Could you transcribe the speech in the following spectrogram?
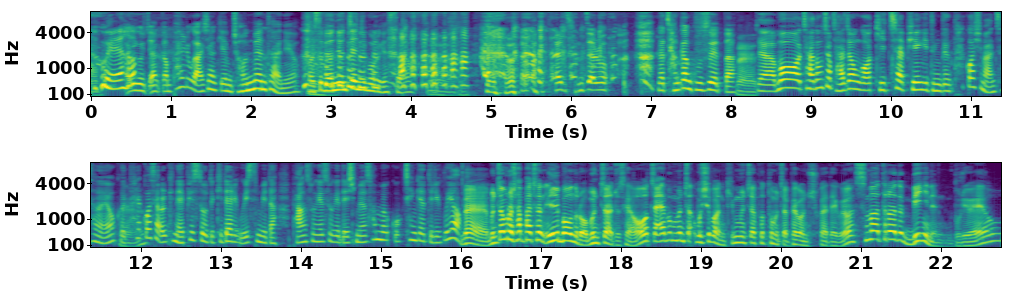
왜요? 왜요? 아, 이거 약간 86 아시안 게임 전 멘트 아니에요? 벌써 몇 년째인지 모르겠어요. 나 진짜로 나 잠깐 구수했다. 네. 자, 뭐 자동차, 자전거, 기차, 비행기 등등 탈 것이 많잖아요. 그 네. 탈 것에 얽힌 에피소드 기다리고 있습니다. 방송에 소개되시면 선물 꼭 챙겨드리고요. 네, 문자번호 샵 8001번으로 문자 주세요. 짧은 문자 50원, 긴 문자, 포토 문자 100원 추가되고요. 스마트 라디오 미니는 무료예요.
